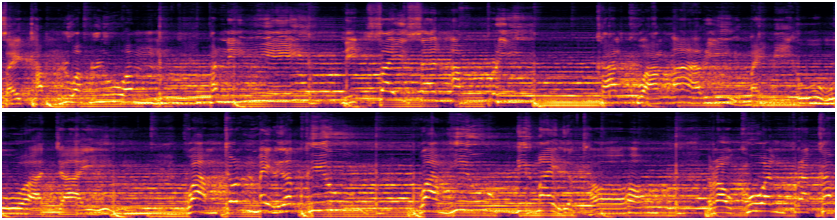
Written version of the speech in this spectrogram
ใส่ทำรวบรวมพันนี้นิสัยแสนอัปรีขาดความอารีไม่มีหัวใจ ความจนไม่เหลือผิว ความหิวดีไม่เหลือทองเราควรประคับ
